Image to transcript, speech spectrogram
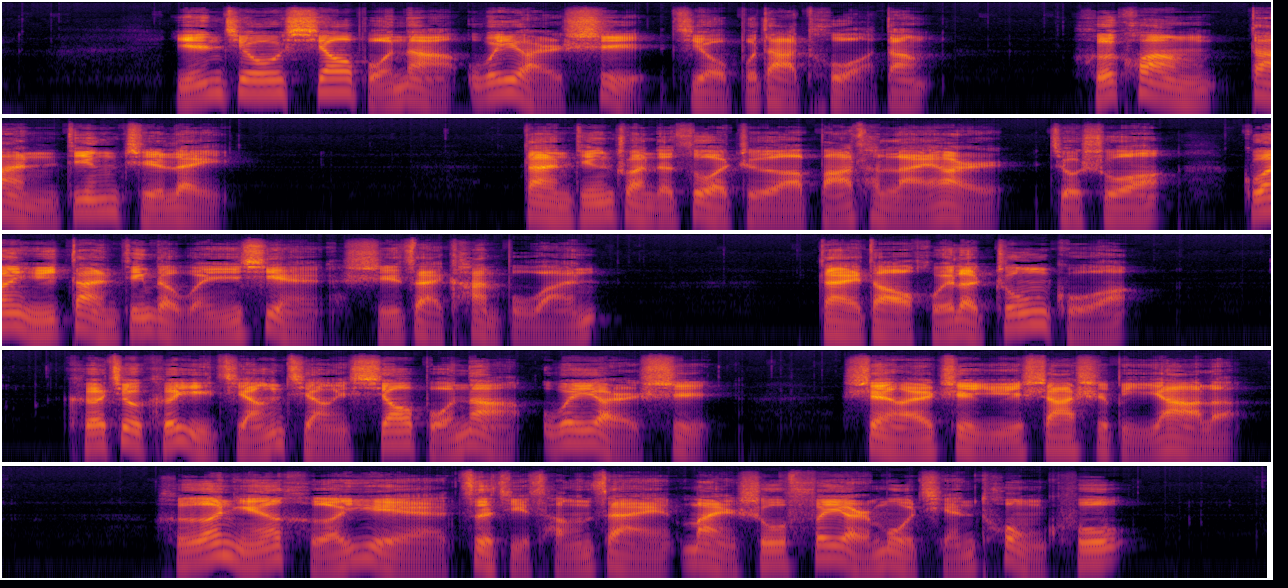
研究萧伯纳、威尔士就不大妥当。何况但丁之类。但丁传的作者巴特莱尔就说，关于但丁的文献实在看不完。待到回了中国，可就可以讲讲萧伯纳、威尔士，甚而至于莎士比亚了。何年何月自己曾在曼殊菲尔墓前痛哭？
